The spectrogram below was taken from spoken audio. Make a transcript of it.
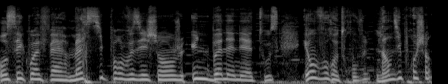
On sait quoi faire. Merci pour vos échanges. Une bonne année à tous. Et on vous retrouve lundi prochain.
